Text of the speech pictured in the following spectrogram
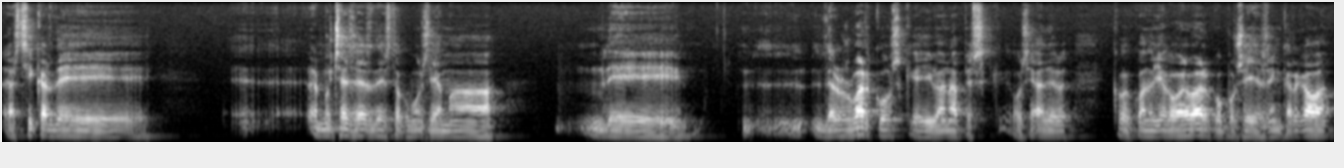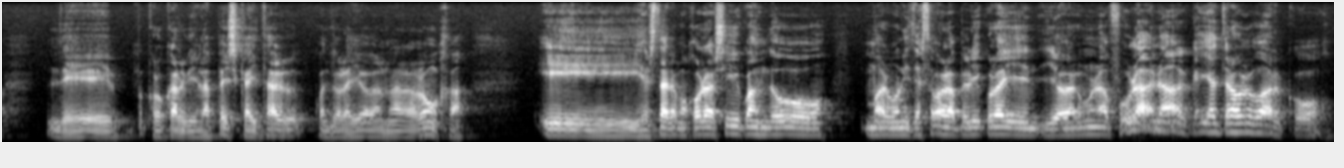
las chicas de, eh, las muchachas de esto, ¿cómo se llama? de, de los barcos que iban a pescar, o sea, cuando llegaba el barco, pues ella se encargaba de colocar bien la pesca y tal, cuando la llevaban a la lonja. Y estar a lo mejor así cuando más bonita estaba la película y llevaban una fulana que ya entraba al barco.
